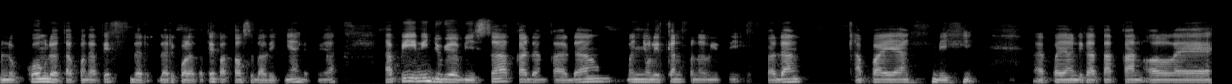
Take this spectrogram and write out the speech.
mendukung data kuantitatif dari, dari kualitatif atau sebaliknya gitu ya. Tapi ini juga bisa kadang-kadang menyulitkan peneliti. Kadang apa yang di apa yang dikatakan oleh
